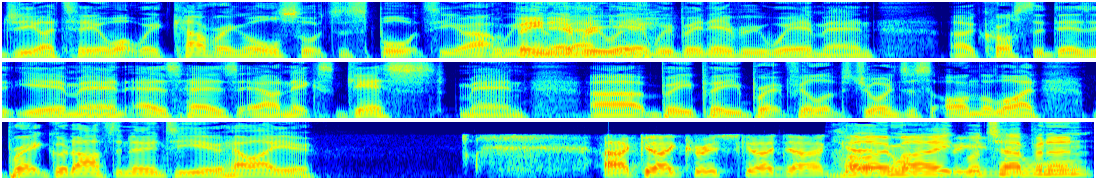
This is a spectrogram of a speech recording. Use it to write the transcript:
Gee, I tell you what, we're covering all sorts of sports here, aren't We've we? in been everywhere. Yeah, we've been everywhere, man. Uh, across the desert, yeah, man. As has our next guest, man. Uh, BP Brett Phillips joins us on the line. Brett, good afternoon to you. How are you? Uh, g'day, Chris. G'day, Doug. Hello, Uh, nice mate. What's happening?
